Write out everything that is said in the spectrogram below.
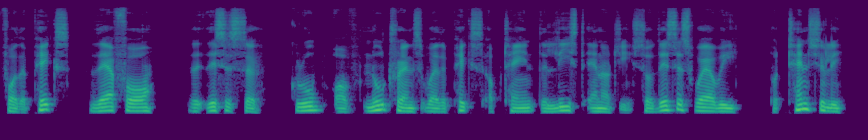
for the pigs. Therefore, this is a group of nutrients where the pigs obtain the least energy. So, this is where we potentially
